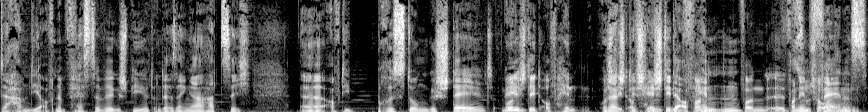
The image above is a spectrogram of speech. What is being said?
da haben die auf einem Festival gespielt und der Sänger hat sich äh, auf die Brüstung gestellt. Nee, und, steht auf Händen. oder steht, steht, er auf von, Händen von, äh, von den. Fans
